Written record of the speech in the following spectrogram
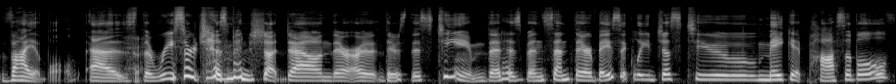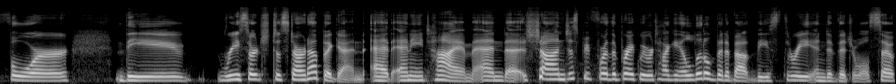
viable as the research has been shut down there are there's this team that has been sent there basically just to make it possible for the research to start up again at any time. And uh, Sean, just before the break, we were talking a little bit about these three individuals. So,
